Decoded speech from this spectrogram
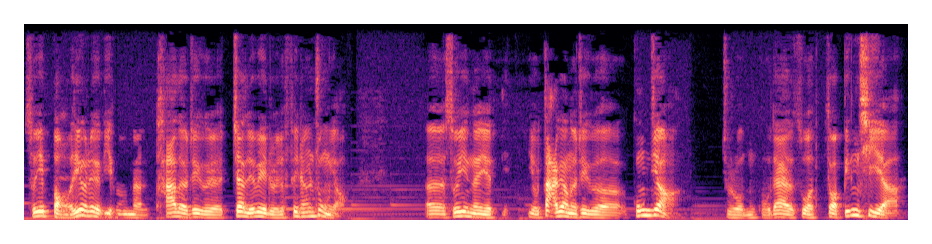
所以保定这个地方呢，它的这个战略位置就非常重要。呃，所以呢，也有大量的这个工匠，就是我们古代的做造兵器啊，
